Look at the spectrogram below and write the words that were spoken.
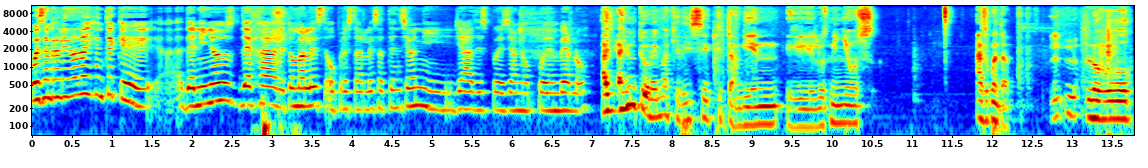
Pues en realidad hay gente que de niños deja de tomarles o prestarles atención y ya después ya no pueden verlo. Hay, hay un teorema que dice que también eh, los niños... Haz cuenta, lo,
